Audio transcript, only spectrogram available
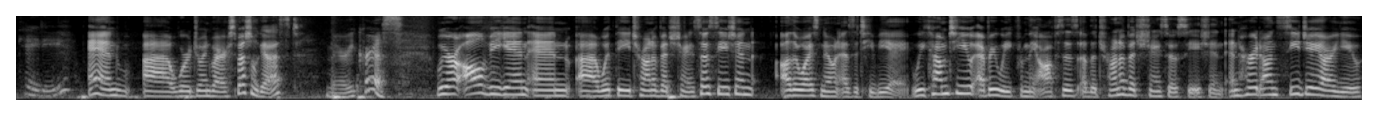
Katie. and uh, we're joined by our special guest. Mary Chris. We are all vegan and uh, with the Toronto Vegetarian Association, otherwise known as the TVA. We come to you every week from the offices of the Toronto Vegetarian Association and heard on CJRU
